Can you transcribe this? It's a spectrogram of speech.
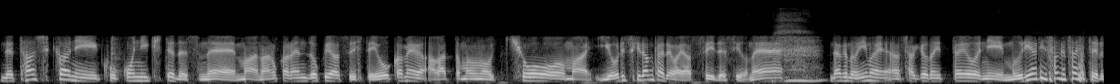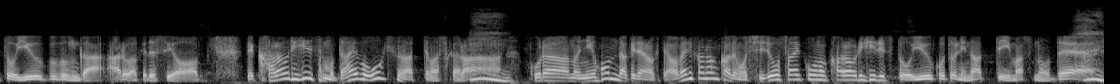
い、で確かにここに来てですね、まあ、7日連続安して8日目上がったものの、今日、まあ、寄り付き段階では安いですよね。だけど今、先ほど言ったように、無理やり下げさせてるという部分があるわけですよ。で、空売り比率もだいぶ大きくなってますから、これはあの日本だけじゃなくて、アメリカなんかでも史上最高の空売り比率ということになっていますので、はい、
